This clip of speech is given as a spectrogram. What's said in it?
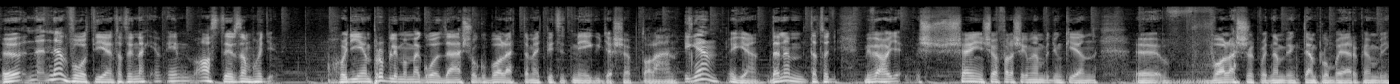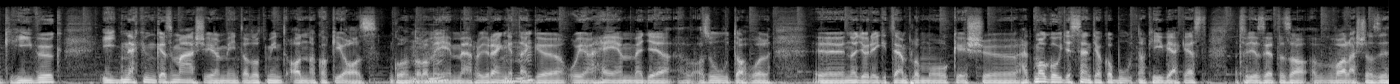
Ö, ne, nem volt ilyen, tehát hogy nekem, én azt érzem, hogy hogy ilyen probléma megoldásokba lettem egy picit még ügyesebb talán. Igen? Igen, de nem, tehát hogy mivel hogy se én, se a feleségem nem vagyunk ilyen ö, vallásosok, vagy nem vagyunk templomba járok, nem vagyunk hívők, így nekünk ez más élményt adott, mint annak, aki az, gondolom Mhm. én, mert hogy rengeteg ö, olyan helyen megy el az út, ahol ö, nagyon régi templomok, és ö, hát maga ugye Szent Jakab útnak hívják ezt, tehát hogy azért ez a vallás az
